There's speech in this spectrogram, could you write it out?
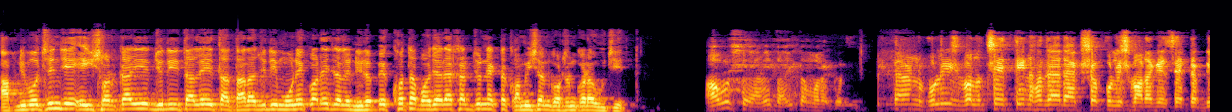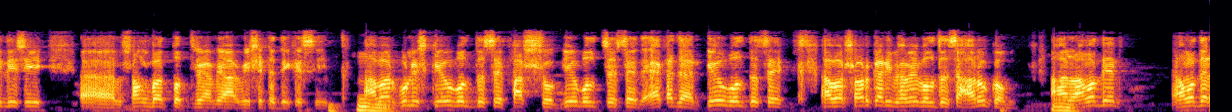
আপনি বলছেন যে এই সরকারি যদি তাহলে তারা যদি মনে করে তাহলে নিরপেক্ষতা বজায় রাখার জন্য একটা কমিশন গঠন করা উচিত। অবশ্যই আমি তাই তো মনে করি। কারণ পুলিশ বলছে তিন হাজার একশো পুলিশ মারা গেছে। একটা বিদেশি সংবাদপত্রে আমি আমি সেটা দেখেছি। আবার পুলিশ কেউ বলতেছে পাঁচশো কেউ বলতেছে এক হাজার কেউ বলতেছে আবার সরকারি ভাবে বলতেছে আরও কম। আর আমাদের আমাদের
